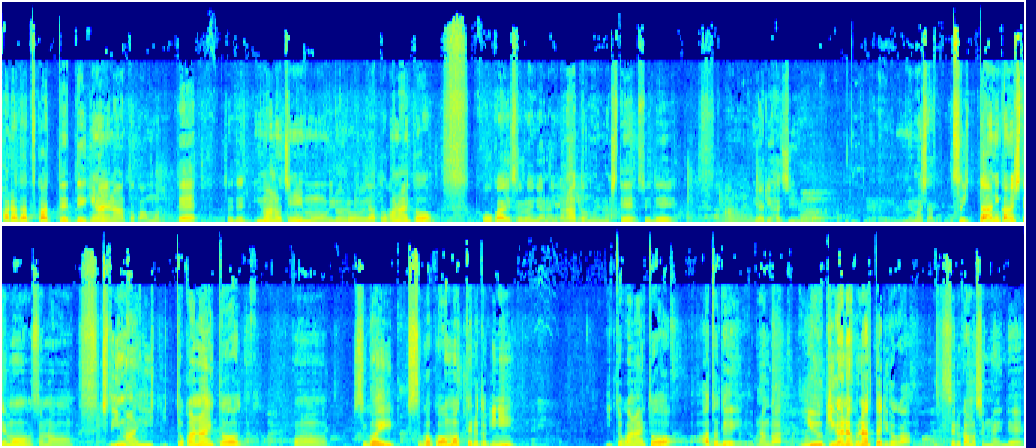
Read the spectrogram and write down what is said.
体使ってできないなとか思ってそれで今のうちにもういろいろやっておかないと後悔するんじゃないかなと思いましてそれであのやり始めました。ツイッターに関してもそのちょっと今言っとかないとこのすごいすごく思ってる時に言っとかないと後でなんか勇気がなくなったりとかするかもしれないんで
